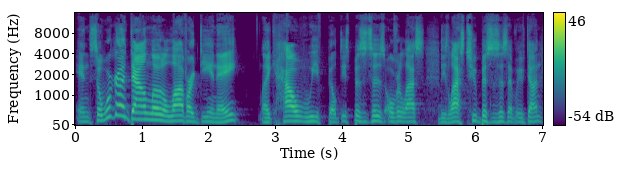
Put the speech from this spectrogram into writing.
And so we're going to download a lot of our DNA, like how we've built these businesses over the last these last two businesses that we've done.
